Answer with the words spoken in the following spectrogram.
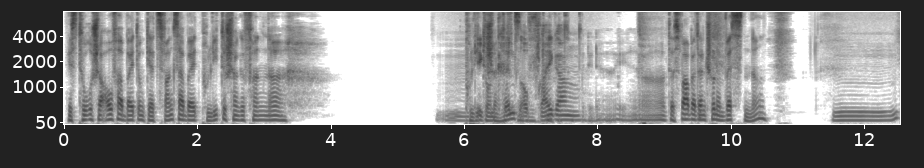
historische Aufarbeitung der Zwangsarbeit politischer Gefangener, hm, politischer Egon Grenz auf Freigang. Ja, das war aber dann schon im Westen, ne? Hm.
